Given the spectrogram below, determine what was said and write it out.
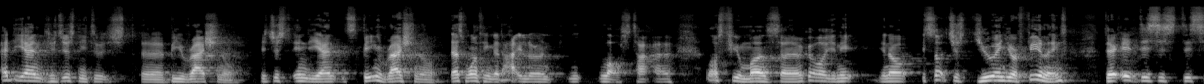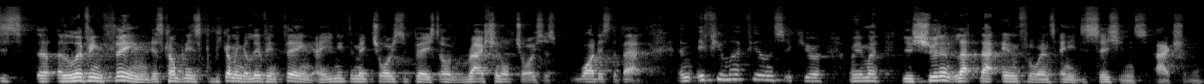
At the end, you just need to uh, be rational. It's just in the end, it's being rational. That's one thing that I learned last time, uh, last few months. Uh, oh, you need, you know, it's not just you and your feelings there it, this is this is a, a, living thing. This company is becoming a living thing, and you need to make choices based on rational choices. What is the best? And if you might feel insecure, or you might, you shouldn't let that influence any decisions. Actually,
